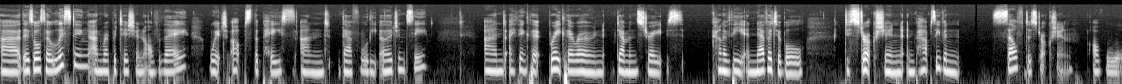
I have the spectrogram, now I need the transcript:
Uh, there's also listing and repetition of they, which ups the pace and therefore the urgency. And I think that break their own demonstrates kind of the inevitable destruction and perhaps even self destruction of war.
